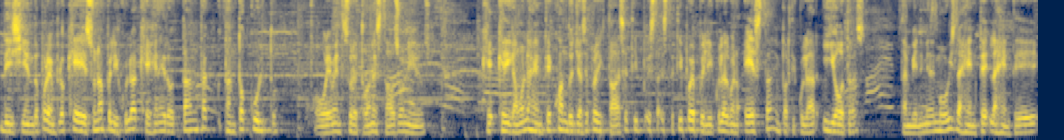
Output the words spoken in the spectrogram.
diciendo, por ejemplo, que es una película que generó tanta, tanto culto, obviamente sobre todo en Estados Unidos, que, que, digamos la gente cuando ya se proyectaba ese tipo, esta- este tipo de películas, bueno, esta en particular y otras, también en movies, la gente, la gente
